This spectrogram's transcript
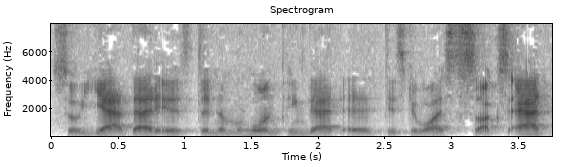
So yeah, that is the number one thing that uh, this device sucks at.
